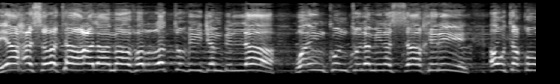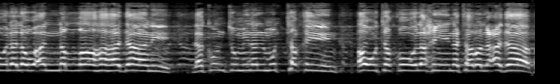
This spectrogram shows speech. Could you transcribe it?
يا حسرة على ما فرطت في جنب الله وإن كنت لمن الساخرين. أو تقول لو أن الله هداني لكنت من المتقين أو تقول حين ترى العذاب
